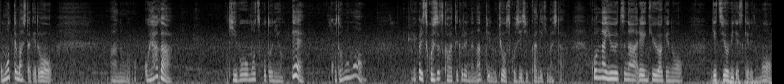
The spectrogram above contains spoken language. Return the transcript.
思ってましたけどあの親が希望を持つことによって子供もやっぱり少しずつ変わってくるんだなっていうのを今日少し実感できました。こんな憂鬱な連休明けの月曜日ですけれども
